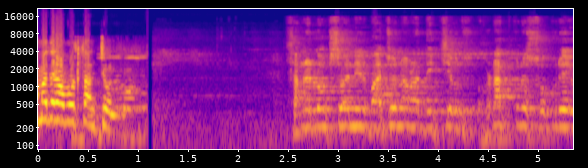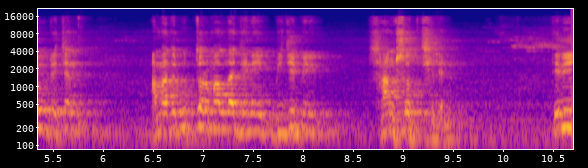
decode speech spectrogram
আমাদের অবস্থান চলবে। সামনে লোকসভা নির্বাচন আমরা দেখছি হঠাৎ করে সক্রিয় হয়ে উঠেছেন আমাদের উত্তর মালদা যিনি বিজেপির সাংসদ ছিলেন, তিনি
